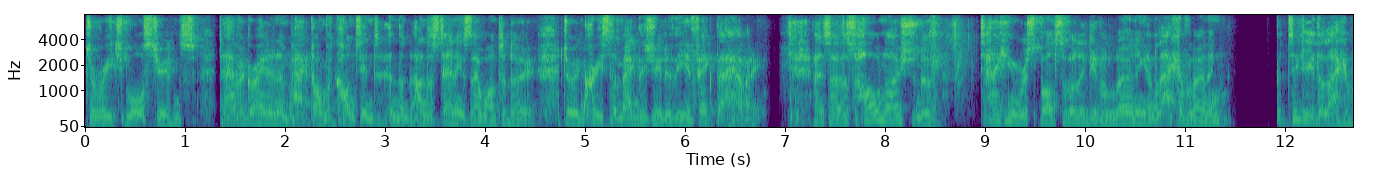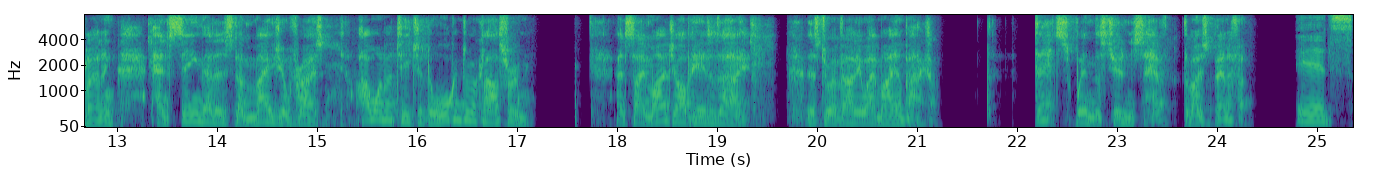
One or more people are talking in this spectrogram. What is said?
to reach more students, to have a greater impact on the content and the understandings they want to do, to increase the magnitude of the effect they're having. And so, this whole notion of taking responsibility for learning and lack of learning, particularly the lack of learning, and seeing that as the major phrase. I want a teacher to walk into a classroom and say, My job here today is to evaluate my impact that's when the students have the most benefit. It's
